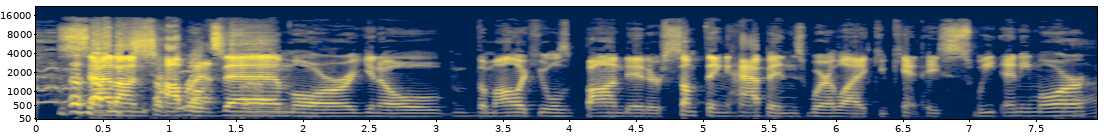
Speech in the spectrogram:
sat on top of them, them. or you know, the molecules bonded, or something happens where like you can't taste sweet anymore.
